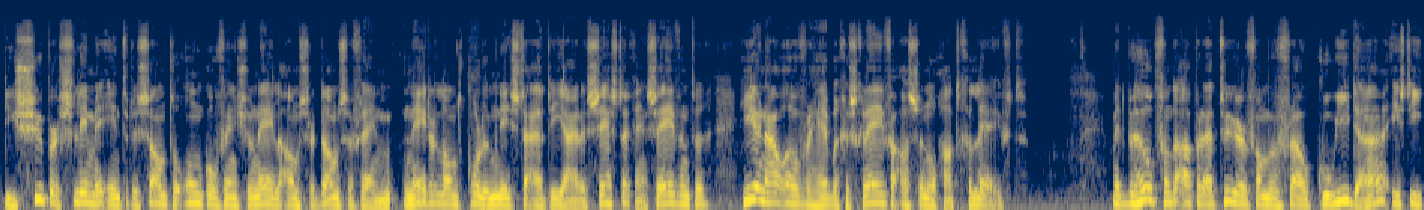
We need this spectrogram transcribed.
die super slimme, interessante, onconventionele Amsterdamse Vrij Nederland columniste uit de jaren 60 en 70 hier nou over hebben geschreven als ze nog had geleefd? Met behulp van de apparatuur van mevrouw Kouida is die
